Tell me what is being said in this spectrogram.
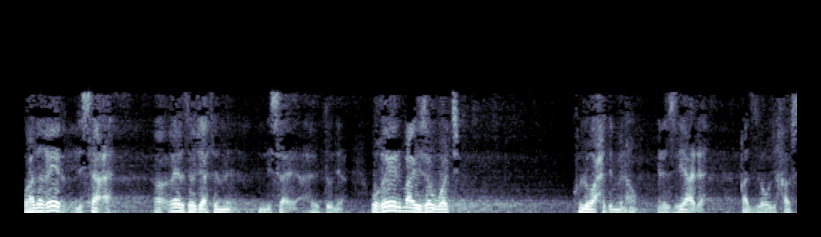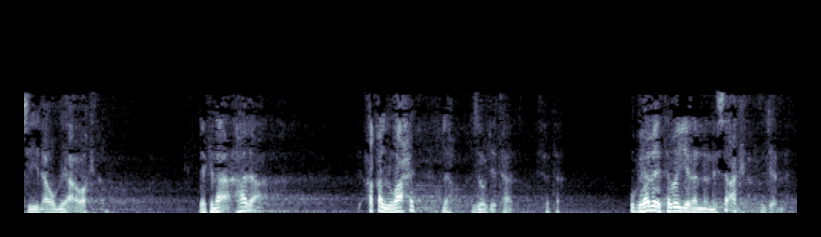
وهذا غير نساءه غير زوجات النساء أهل الدنيا وغير ما يزوج كل واحد منهم من الزيادة قد زوج خمسين أو مئة أو أكثر. لكن هذا أقل واحد له زوجتان ستان وبهذا يتبين أن النساء أكثر في الجنة.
